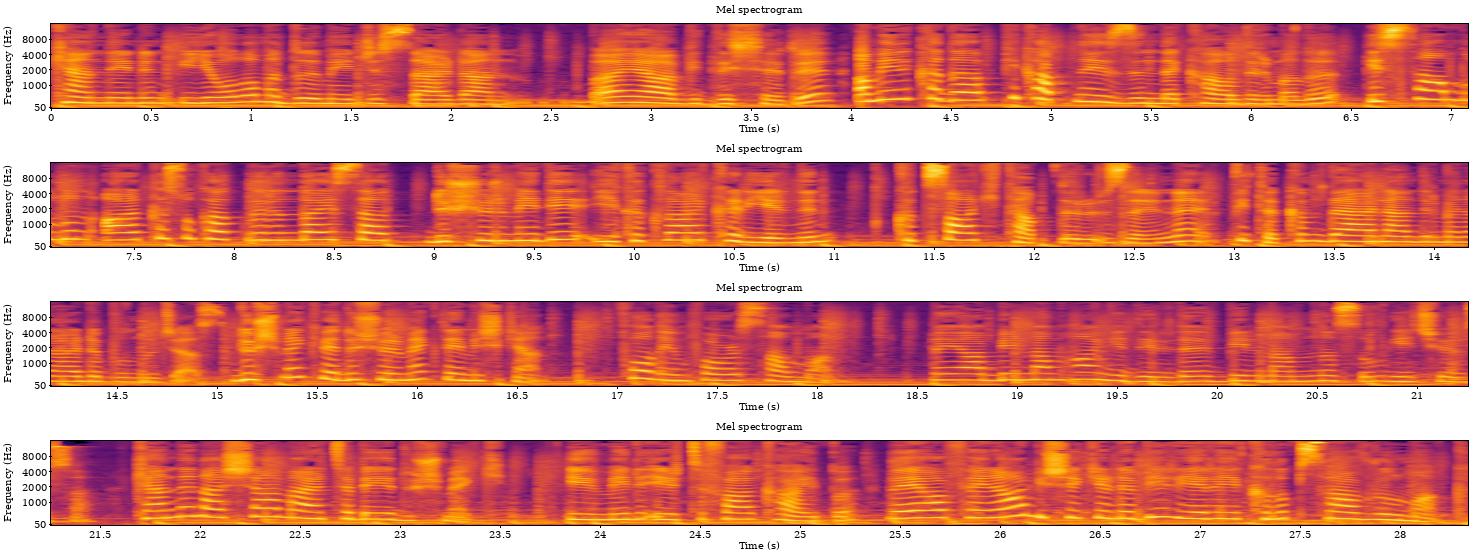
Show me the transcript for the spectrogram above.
kendilerinin iyi olamadığı meclislerden baya bir dışarı. Amerika'da pick-up nezdinde kaldırmalı, İstanbul'un arka sokaklarındaysa düşürmeli yıkıklar kariyerinin kutsal kitapları üzerine bir takım değerlendirmelerde bulunacağız. Düşmek ve düşürmek demişken Falling for Someone veya bilmem hangi dilde bilmem nasıl geçiyorsa. Kendinden aşağı mertebeye düşmek, ivmeli irtifa kaybı veya fena bir şekilde bir yere yıkılıp savrulmak.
